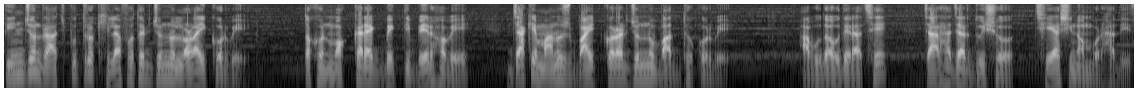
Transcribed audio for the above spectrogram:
তিনজন রাজপুত্র খিলাফতের জন্য লড়াই করবে। তখন মক্কার এক ব্যক্তি বের হবে, যাকে মানুষ বাইট করার জন্য বাধ্য করবে। আবু দাউদের আছে চার হাজার দুইশো ছিয়াশি নম্বর হাদিস।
